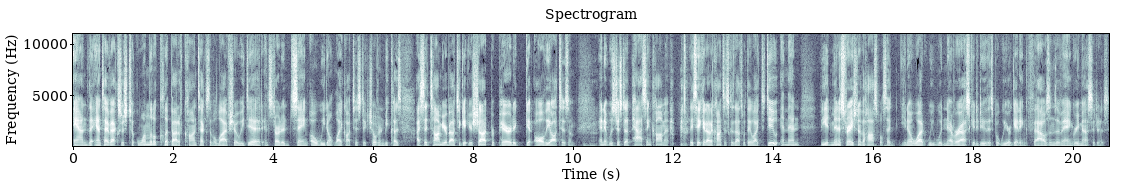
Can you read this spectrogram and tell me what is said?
and the anti-vaxxers took one little clip out of context of a live show we did and started saying, "Oh, we don't like autistic children," because I said, "Tom, you're about to get your shot. Prepare to get all the autism," mm-hmm. and it was just a passing comment. They take it out of context because that's what they like to do, and then the administration of the hospital said, you know what, we would never ask you to do this, but we are getting thousands of angry messages.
